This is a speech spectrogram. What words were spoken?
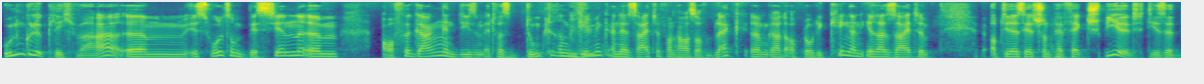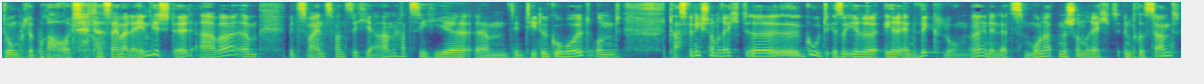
unglücklich war, ähm, ist wohl so ein bisschen ähm, aufgegangen in diesem etwas dunkleren mhm. Gimmick an der Seite von House of Black, ähm, gerade auch Brody King an ihrer Seite. Ob die das jetzt schon perfekt spielt, diese dunkle Braut, das sei mal dahingestellt, aber ähm, mit 22 Jahren hat sie hier ähm, den Titel geholt und das finde ich schon recht äh, gut. Also ihre, ihre Entwicklung ne, in den letzten Monaten ist schon recht interessant.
